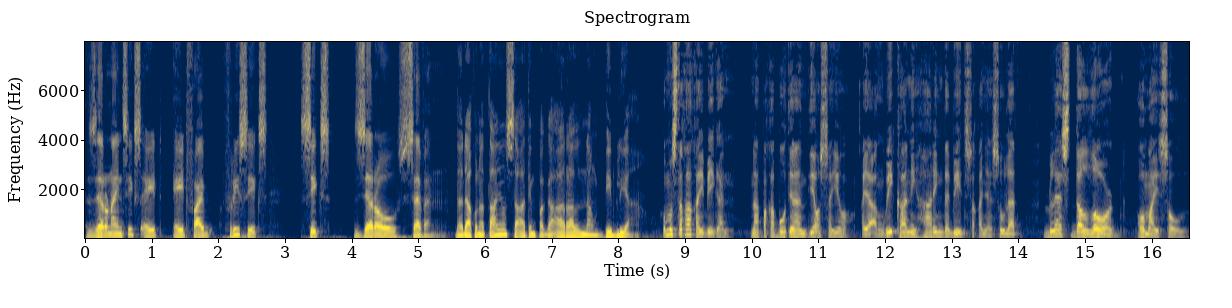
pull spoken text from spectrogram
0968-8536-607. Dadako na tayo sa ating pag-aaral ng Biblia. Kumusta ka kaibigan? Napakabuti ng Diyos sa iyo. Kaya ang wika ni Haring David sa kanyang sulat, Bless the Lord, O my soul.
